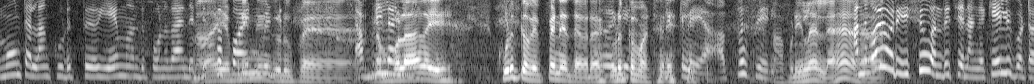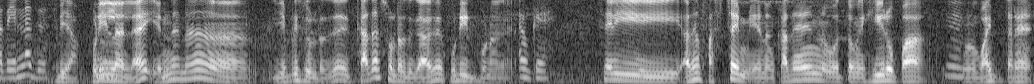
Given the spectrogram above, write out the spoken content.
அமௌண்ட் எல்லாம் கொடுத்து ஏமாந்து போனதா? இந்த டிசப்பாயின்மெண்ட் கொடுப்பேன்? அப்படிலாம் நம்மளால கொடுக்க வைப்பேனே தவிர கொடுக்க மாட்டேன். அப்போ சரி. அப்படிலாம் இல்லை. அந்த மாதிரி ஒரு இஷ்யூ வந்துச்சு நாங்கள் கேள்விப்பட்டோம் அது என்னது? அப்படி அப்படிலாம் இல்லை. என்னன்னா எப்படி சொல்றது கதை சொல்றதுக்காக கூட்டிட்டு போனாங்க. ஓகே. சரி அதான் ஃபர்ஸ்ட் டைம் எனக்கு கதைன்னு ஒருத்தவங்க ஹீரோப்பா உனக்கு வாய்ப்பு தரேன்.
